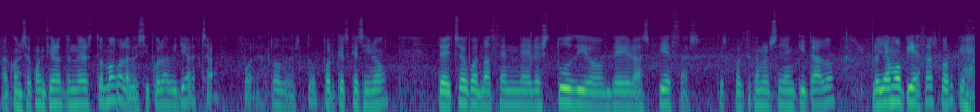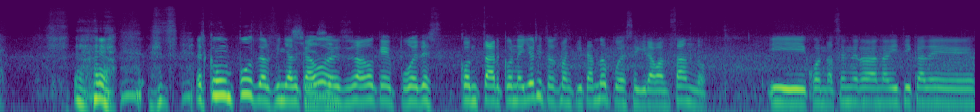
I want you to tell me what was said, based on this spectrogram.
a consecuencia de no tener estómago la vesícula biliar, chao, fuera todo esto, porque es que si no, de hecho cuando hacen el estudio de las piezas, después de que me los hayan quitado, lo llamo piezas porque es, es como un puzzle al fin y al Sí, cabo, sí. es algo que puedes contar con ellos y te los van quitando, puedes seguir avanzando. Y cuando hacen la analítica de,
